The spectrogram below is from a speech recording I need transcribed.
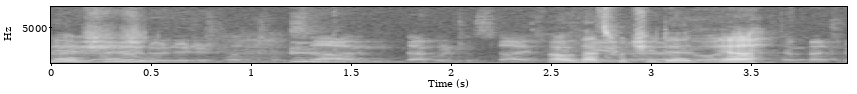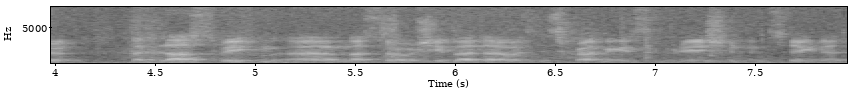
Yeah, oh, that's what you did, yeah. But last week, uh, Masaru Shibata was describing a simulation and saying that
